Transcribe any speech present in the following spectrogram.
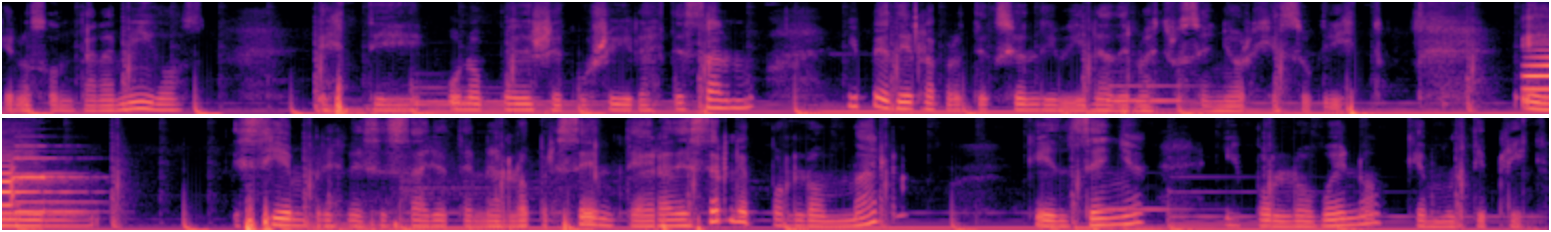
que no son tan amigos, este, uno puede recurrir a este salmo y pedir la protección divina de nuestro Señor Jesucristo. Em, siempre es necesario tenerlo presente, agradecerle por lo malo que enseña y por lo bueno que multiplica.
